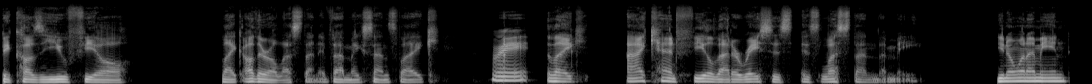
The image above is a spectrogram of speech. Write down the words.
because you feel like other or less than if that makes sense like Right. like I can't feel that a race is, is less than than me. You know what I mean?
